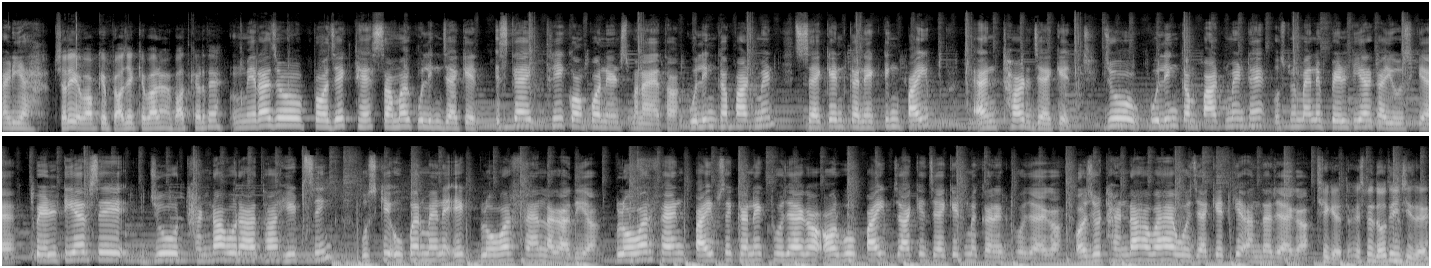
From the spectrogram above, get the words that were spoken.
बढ़िया। चलिए अब आपके प्रोजेक्ट के बारे में बात करते हैं। मेरा जो प्रोजेक्ट है समर कूलिंग जैकेट इसका एक थ्री कंपोनेंट्स बनाया था। Cooling compartment second connecting pipe and third jacket जो कूलिंग कंपार्टमेंट है उसमें मैंने पेल्टियर का यूज़ किया है। पेल्टियर से जो ठंडा हो रहा था हीट सिंक उसके ऊपर मैंने एक ब्लोअर फ़ैन लगा दिया। ब्लोअर फ़ैन पाइप से कनेक्ट हो जाएगा और वो पाइप जाके जैकेट में कनेक्ट हो जाएगा। और जो ठंडा हवा है वो जैकेट के अंदर जाएगा। ठीक है तो इसमें दो तीन चीज़ें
